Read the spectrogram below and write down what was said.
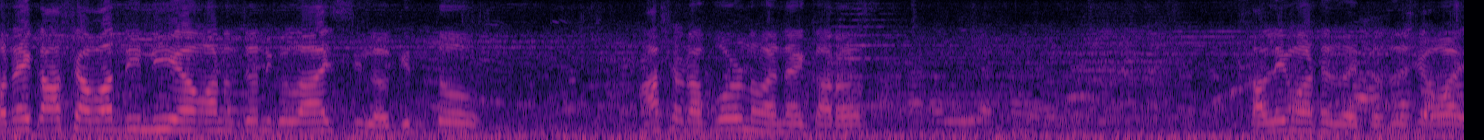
অনেক আশাবাদী নিয়ে মানুষজনগুলো আসছিল কিন্তু আশাটা পূর্ণ হয় নাই কারণ খালি মাঠে যাইতেছে সবাই।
